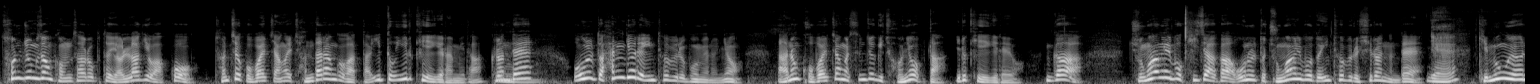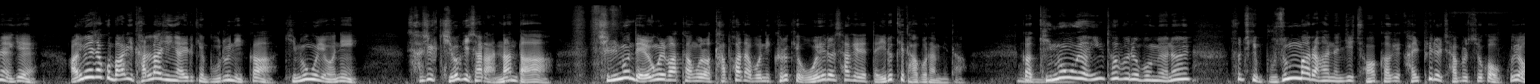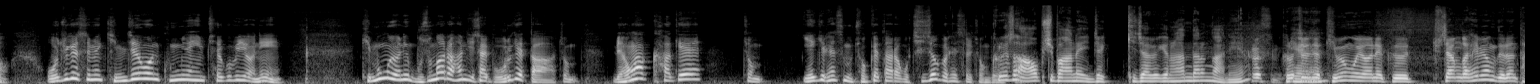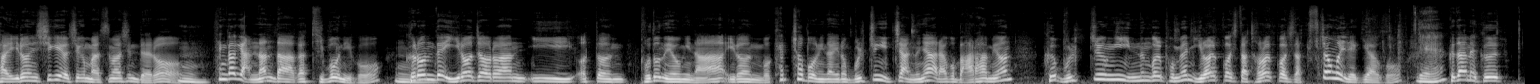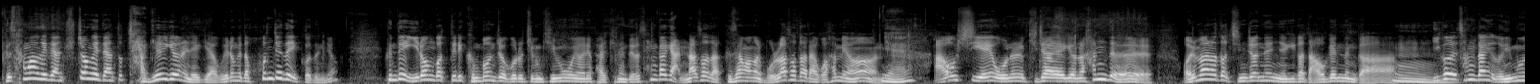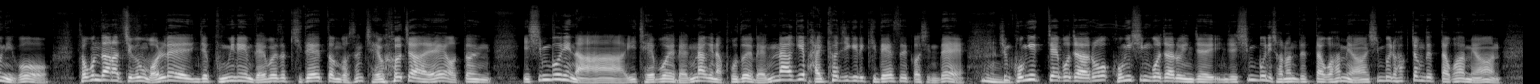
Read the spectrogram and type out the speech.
손중성 검사로부터 연락이 왔고 전체 고발장을 전달한 것 같다. 이 또 이렇게 얘기를 합니다. 그런데 음. 오늘 또 한겨레 인터뷰를 보면은요. 나는 고발장을 쓴 적이 전혀 없다. 이렇게 얘기를 해요. 그러니까 중앙일보 기자가 오늘 또 중앙일보도 인터뷰를 실었는데 예. 김웅 의원에게 아 왜 자꾸 말이 달라지냐 이렇게 물으니까 김웅 의원이 사실 기억이 잘 안 난다. 질문 내용을 바탕으로 답하다 보니 그렇게 오해를 사게 됐다 이렇게 답을 합니다. 그러니까 음. 김웅 의원 인터뷰를 보면은 솔직히 무슨 말을 하는지 정확하게 갈피를 잡을 수가 없고요. 오죽했으면 김재원 국민의힘 최고위원이 김웅 의원이 무슨 말을 하는지 잘 모르겠다. 좀 명확하게 좀 얘기를 했으면 좋겠다라고 지적을 했을 정도로. 그래서 9시 반에 이제 기자회견을 한다는 거 아니에요? 그렇습니다. 그렇죠. 예. 이제 김용 의원의 그 주장과 해명들은 다 이런 식이에요. 지금 말씀하신 대로 음. 생각이 안 난다가 기본이고 음. 그런데 이러저러한 이 어떤 보도 내용이나 이런 뭐 캡처본이나 이런 물증이 있지 않느냐라고 말하면 그 물증이 있는 걸 보면 이럴 것이다 저럴 것이다 추정을 얘기하고 예. 그다음에 그, 그 상황에 대한 추정에 대한 또 자기 의견을 얘기하고 이런 게 다 혼재돼 있거든요. 근데 이런 것들이 근본적으로 지금 김웅 의원이 밝히는 대로 생각이 안 나서다 그 상황을 몰라서다라고 하면 예. 9시에 오늘 기자회견을 한들 얼마나 더 진전된 얘기가 나오겠는가. 음. 이걸 상당히 의문이고 더군다나 지금 원래 이제 국민의힘 내부에서 기대했던 것은 제보자의 어떤 이 신분이나 이 제보의 맥락이나 보도의 맥락이 밝혀지기를 기대했을 것인데 음. 지금 공익 제보자로 공익 신고자로 이제 이제 신분이 전환됐다고 하면 신분이 확정됐다고 하면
